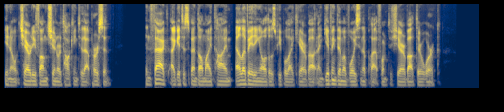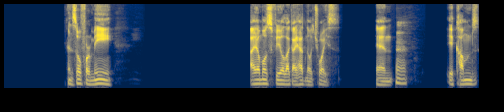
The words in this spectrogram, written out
you know charity function or talking to that person in fact i get to spend all my time elevating all those people i care about and giving them a voice and a platform to share about their work and so for me I almost feel like I had no choice, and mm. it comes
